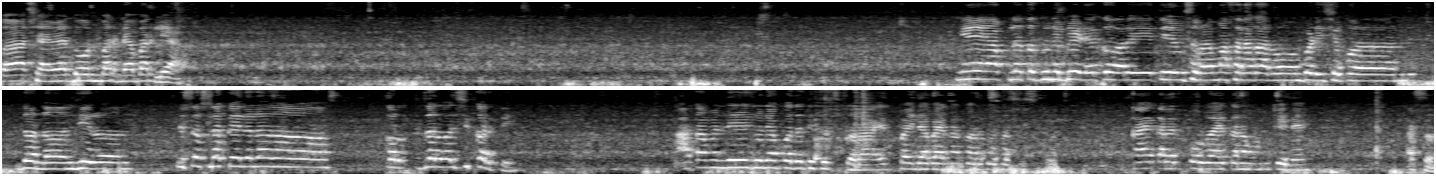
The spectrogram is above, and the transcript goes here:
बघा अशा या दोन भरण्या भरल्या. हे आपलं तर जुने बेडेकर हे ते सगळा मसाला घालून बडीशेपण धनन जिरण ते ससलं केलेलं कर दरवर्षी करते. आता म्हणजे जुन्या पद्धतीचंच करा पहिल्या बायका करतो तसंच काय करायचं पोरगा ऐकाना म्हणून केलं असं.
